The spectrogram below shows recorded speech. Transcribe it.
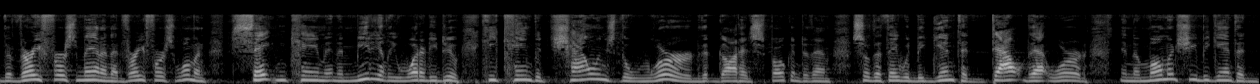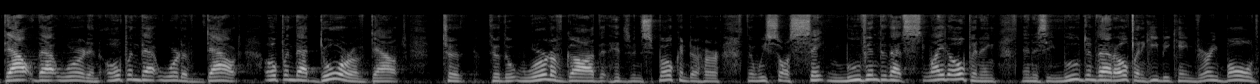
the very first man and that very first woman, Satan came and immediately what did he do? He came to challenge the word that God had spoken to them so that they would begin to doubt that word. And the moment she began to doubt that word and open that word of doubt, open that door of doubt to to the word of God that had been spoken to her, then we saw Satan move into that slight opening. And as he moved into that opening, he became very bold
